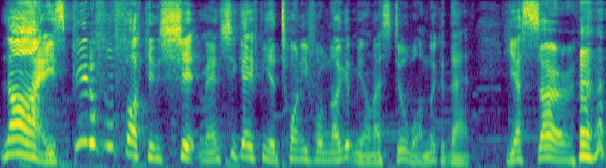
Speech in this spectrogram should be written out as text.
Nice. Beautiful fucking shit, man. She gave me a 24 nugget meal and I still won. Look at that. Yes, sir.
